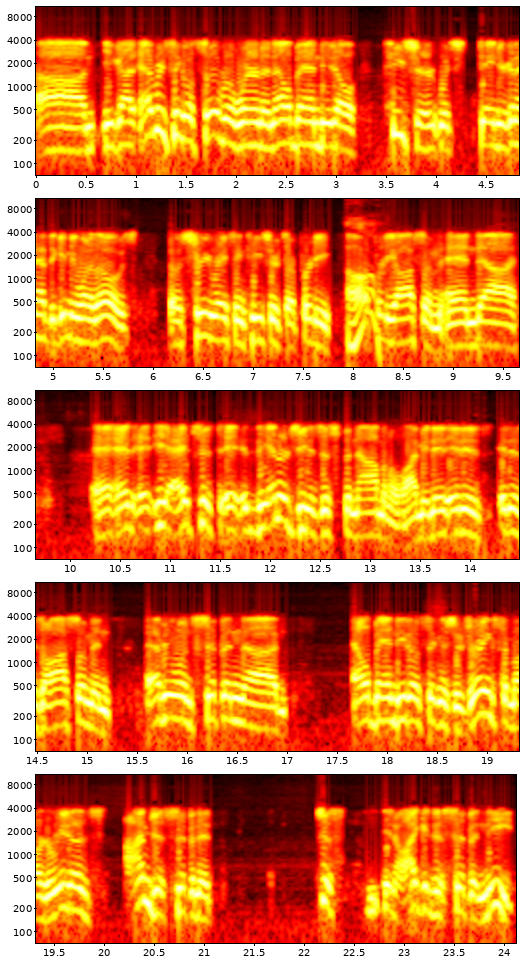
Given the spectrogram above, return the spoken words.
Um, you got every single server wearing an El Bandido T-shirt, which Dane, you're going to have to give me one of those. Those street racing T-shirts are pretty oh. are pretty awesome, and uh, and, and it, yeah, it's just it, the energy is just phenomenal. I mean, it, it is it is awesome, and everyone's sipping. Uh, El Bandido signature drinks, the margaritas. I'm just sipping it. Just you know, I can just sip it neat.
